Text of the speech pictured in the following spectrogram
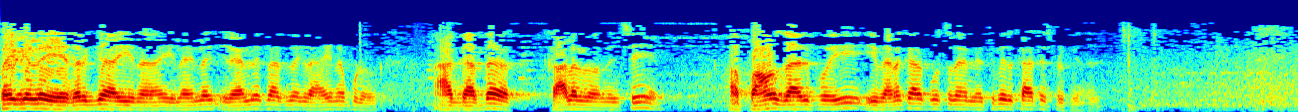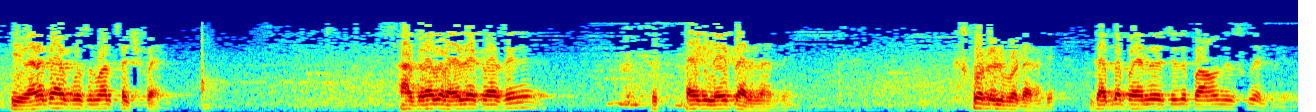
పైకి వెళ్ళి సరిగ్గా ఈయన ఈ లైన్లో రైల్వే క్లాస్ దగ్గర ఆగినప్పుడు ఆ గద్ద కాలంలో నుంచి ఆ పాము జారిపోయి ఈ వెనకాల కూర్చుని ఆయన నెత్తి మీద కాటేసి పడిపోయింది ఈ వెనకాల కూర్చుని వాళ్ళు చచ్చిపోయారు ఆ తర్వాత రైల్వే క్రాసింగ్ పైకి లేపారు దాన్ని స్కూటర్ వెళ్ళిపోవడానికి గద్ద పైన వచ్చింది పాము తీసుకుని వెళ్ళిపోయింది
